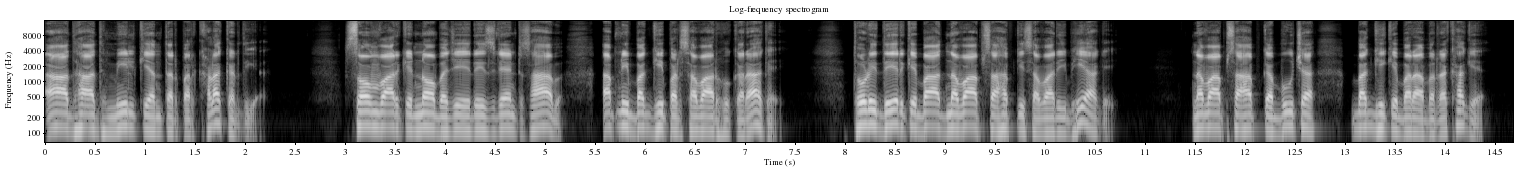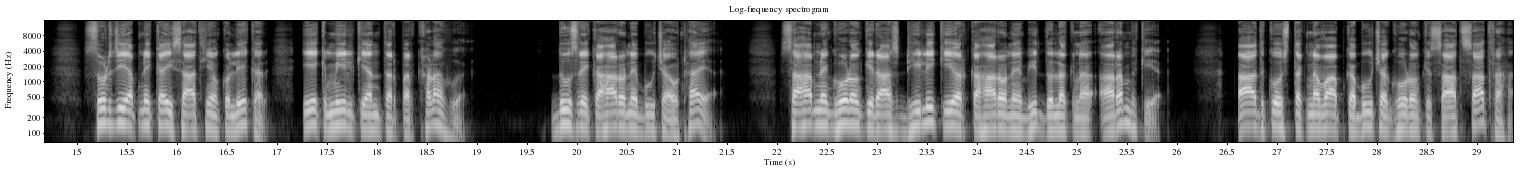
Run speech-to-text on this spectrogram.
आध आध मील के अंतर पर खड़ा कर दिया। सोमवार के नौ बजे रेजिडेंट साहब अपनी बग्घी पर सवार होकर आ गए। थोड़ी देर के बाद नवाब साहब की सवारी भी आ गई। नवाब साहब का बूचा बग्घी के बराबर रखा गया। सुरजी अपने कई साथियों को लेकर एक मील के अंतर पर खड़ा हुआ। दूसरे कहारों ने बूचा उठाया। साहब ने घोड़ों की रास ढीली की और कहारों ने भी दुलकना आरंभ किया। आध कोस तक नवाब का बूचा घोड़ों के साथ साथ रहा।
